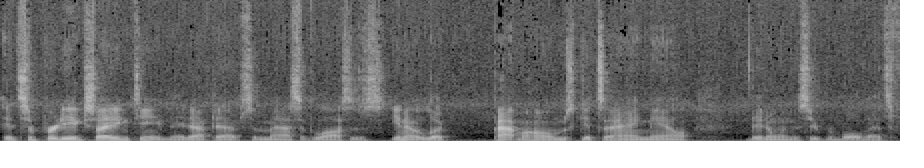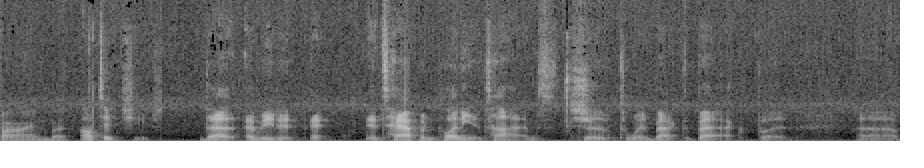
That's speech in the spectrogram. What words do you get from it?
it's a pretty exciting team. They'd have to have some massive losses. You know, look, Pat Mahomes gets a hangnail. They don't win the Super Bowl. That's fine, but I'll take Chiefs. That I mean, it, it it's happened plenty of times to, to win back to back, but um,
